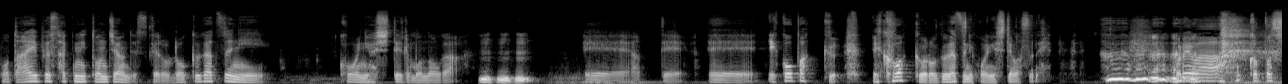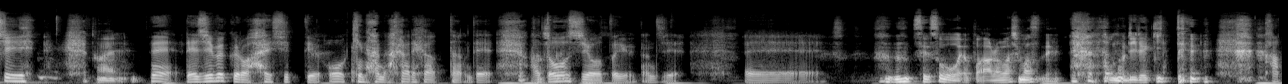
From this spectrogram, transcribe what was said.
もうだいぶ先に飛んじゃうんですけど、6月に購入してるものが、うん、うん、うん。えー、あって、えー、エコバッグ。エコバッグを6月に購入してますね。これは今年、はい。ね、レジ袋廃止っていう大きな流れがあったので、あ、どうしようという感じで、え世相をやっぱ表しますね。この履歴って。ー、買っ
